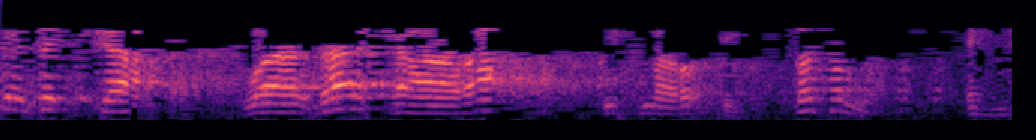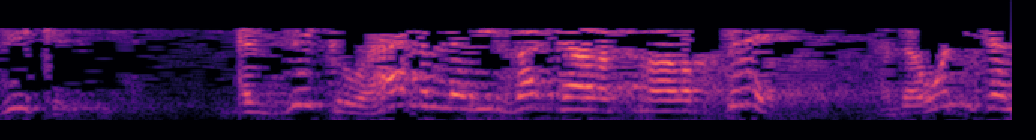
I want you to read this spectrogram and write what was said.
تزكى وذكر اسم ربه. فصلى الذكر. الذكر هذا الذي ذكر اسم ربه. هذا هو اللي كان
